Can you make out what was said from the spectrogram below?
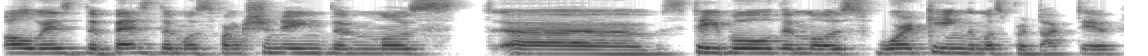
always the best, the most functioning, the most uh, stable, the most working, the most productive.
